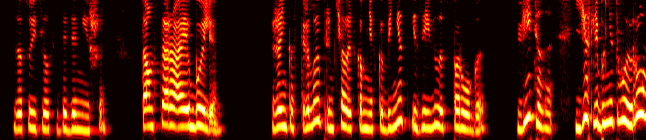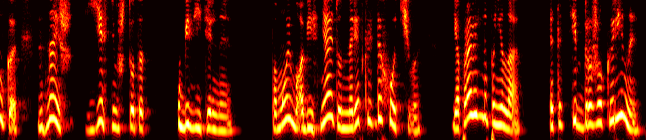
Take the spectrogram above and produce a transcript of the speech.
— засуетился дядя Миша. «Там в сарае были!» Женька стрелой примчалась ко мне в кабинет и заявила с порога. «Видела? Если бы не твой Ромка, знаешь, есть в нем что-то убедительное. По-моему, объясняет он на редкость доходчиво. Я правильно поняла? Этот тип дружок Ирины?»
